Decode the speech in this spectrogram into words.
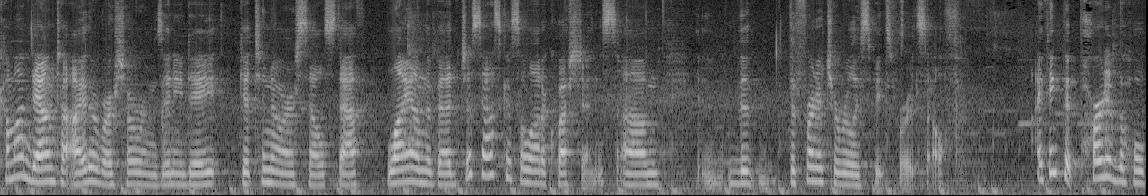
Come on down to either of our showrooms any day, get to know our sales staff, lie on the bed, just ask us a lot of questions. Um, the, the furniture really speaks for itself. I think that part of the whole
